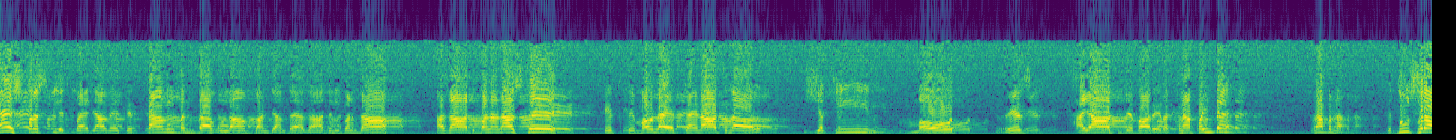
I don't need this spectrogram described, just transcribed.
ایش پرستی پی جاوے تے تاوی بندہ غلام بن جاندہ آزاد نہیں بنتا آزاد بننے ایک تے مولا کائنات نال یقین، موت، رزق، حیات دے بارے رکھنا پہنتا ہے، رب نہ۔ دوسرا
